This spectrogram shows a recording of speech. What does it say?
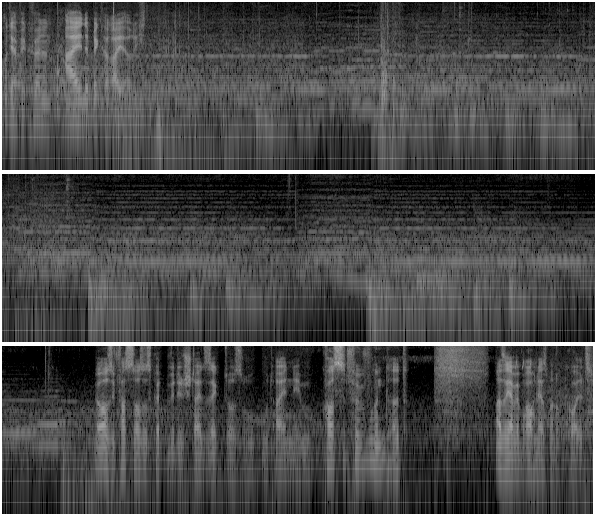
Und ja, wir können eine Bäckerei errichten. Sieht fast so aus, als könnten wir den Steinsektor so gut einnehmen. Kostet 500. Also ja, wir brauchen erstmal noch Gold.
